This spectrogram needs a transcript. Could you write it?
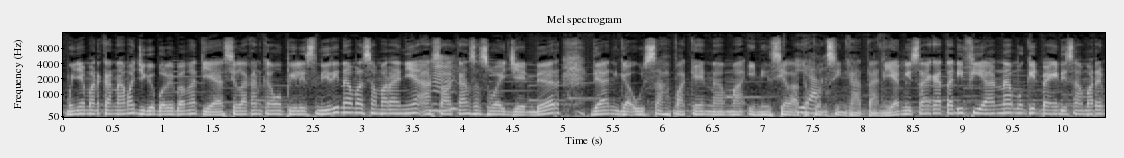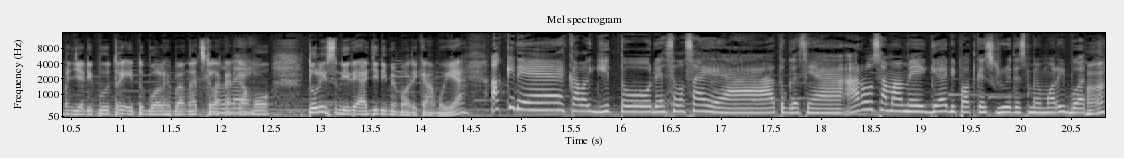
menyamarkan nama juga boleh banget ya. Silakan kamu pilih sendiri nama samarannya asalkan sesuai gender dan nggak usah pakai nama inisial Iya. ataupun singkatan. Ya misalnya kayak tadi Viana mungkin pengen disamarin menjadi Putri itu boleh banget. Silakan Boleh. kamu tulis sendiri aja di memori kamu ya. Oke deh, kalau gitu udah selesai ya tugasnya Arul sama Mega di podcast Greatest Memory buat Hah?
